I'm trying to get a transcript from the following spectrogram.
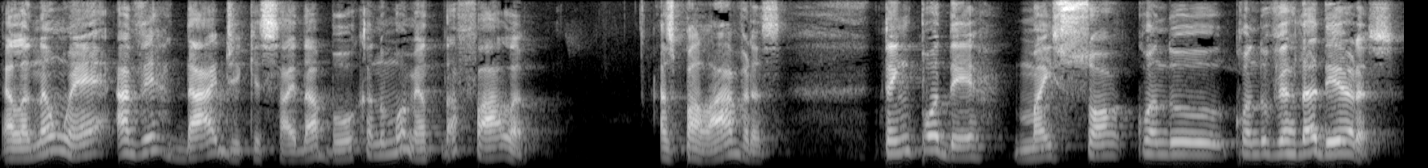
Ela não é a verdade que sai da boca no momento da fala. As palavras têm poder, mas só quando, quando verdadeiras.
